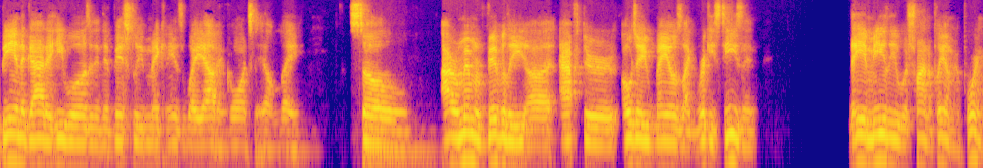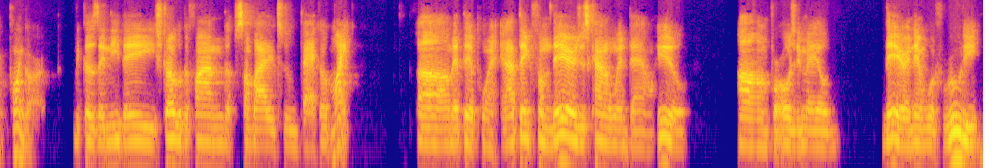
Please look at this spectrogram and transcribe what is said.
being the guy that he was, and then eventually making his way out and going to LA. So I remember vividly uh, after OJ Mayo's like rookie season, they immediately was trying to play him in point point guard because they need they struggled to find somebody to back up Mike um, at that point. And I think from there it just kind of went downhill um, for OJ Mayo there. And then with Rudy,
